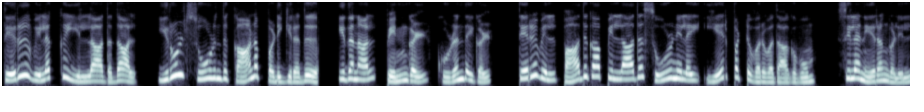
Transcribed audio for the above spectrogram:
தெரு விளக்கு இல்லாததால் இருள் சூழ்ந்து காணப்படுகிறது. இதனால் பெண்கள் குழந்தைகள் தெருவில் பாதுகாப்பில்லாத சூழ்நிலை ஏற்பட்டு வருவதாகவும் சில நேரங்களில்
